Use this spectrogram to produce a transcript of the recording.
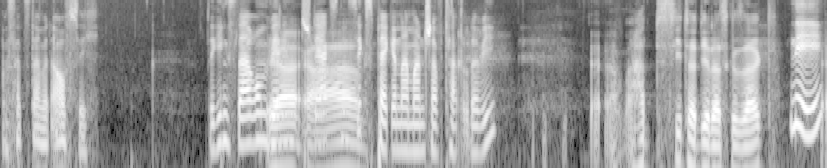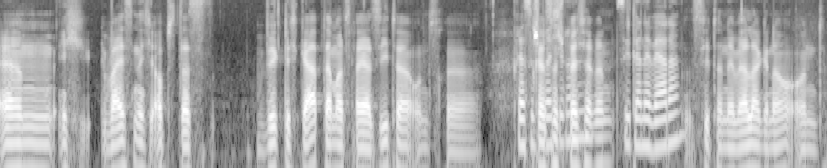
Was hat es damit auf sich? Da ging es darum, wer ja, den stärksten ja. Sixpack in der Mannschaft hat, oder wie? Äh, hat Sita dir das gesagt? Nee. Ähm, ich weiß nicht, ob es das wirklich gab. Damals war ja Sita unsere Pressesprecherin. Pressesprecherin. Sita Neverda. Sita Neverda, genau. Und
